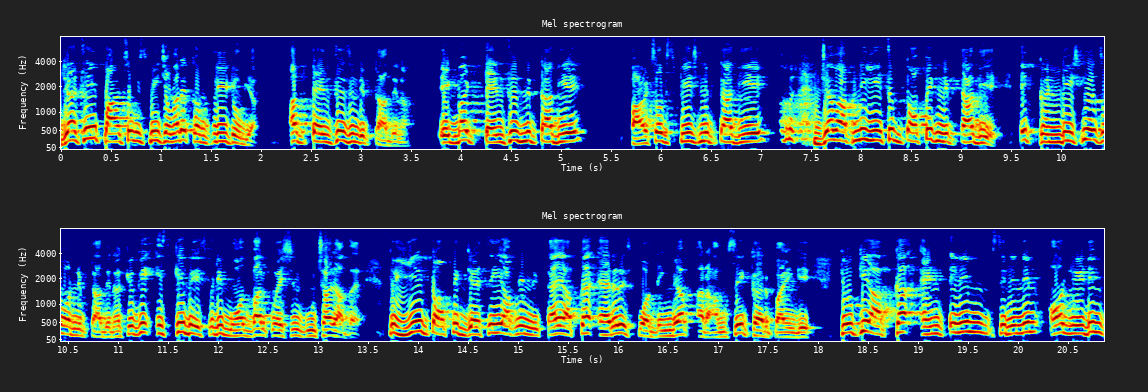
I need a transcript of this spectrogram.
जैसे पार्ट्स ऑफ़ स्पीच हमारे कंप्लीट हो गया, अब टेंसेज निपटा देना। एक बार टेंसेज निपटा दिए पार्ट्स ऑफ़ स्पीच निपटा दिए। अब जब आपने ये सब टॉपिक निपटा दिए, एक कंडीशनल्स और निपटा देना, क्योंकि इसके बेस पर ही बहुत बार क्वेश्चन पूछा जाता है। तो ये टॉपिक जैसे ही आपने निपटाए आपका एरर स्पॉटिंग भी आप आराम से कर पाएँगे। क्योंकि आपका एंटीनिम सिनिम और रीडिंग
